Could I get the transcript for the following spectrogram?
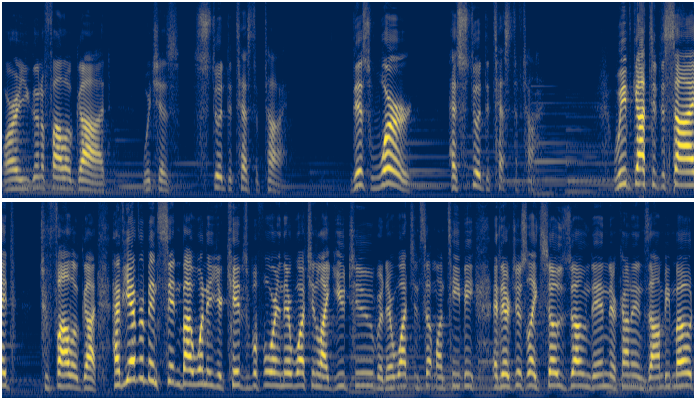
or are you going to follow God which has stood the test of time? This word has stood the test of time. We've got to decide to follow God. Have you ever been sitting by one of your kids before and they're watching like YouTube or they're watching something on TV and they're just like so zoned in, they're kind of in zombie mode,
